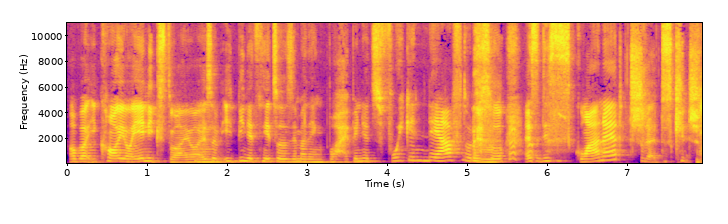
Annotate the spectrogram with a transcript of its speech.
aber ich kann ja eh nichts tun. Ja. Also ich bin jetzt nicht so, dass ich mir denke, boah, ich bin jetzt voll genervt oder so. Also das ist gar nicht. Schreit das Kind schon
